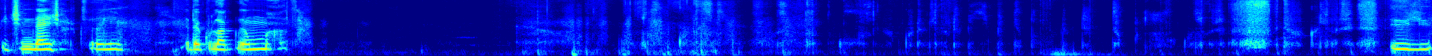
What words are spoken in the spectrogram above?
İçimden şarkı söyleyeyim. Ya da kulaklığımı mı alsam? Ölü.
